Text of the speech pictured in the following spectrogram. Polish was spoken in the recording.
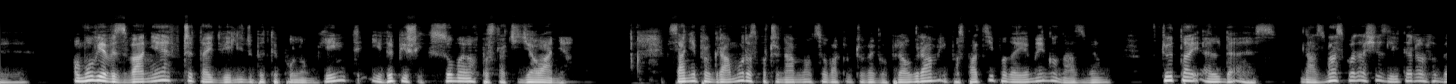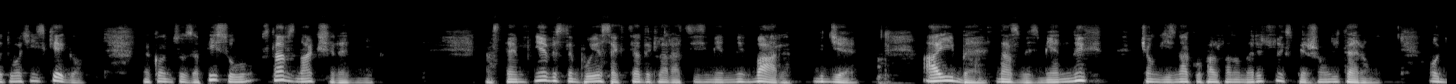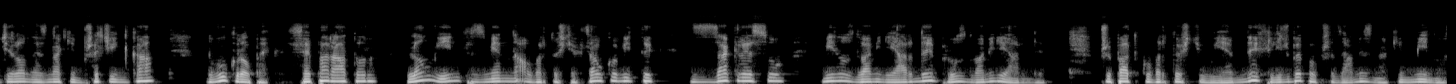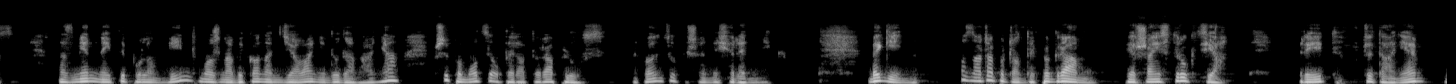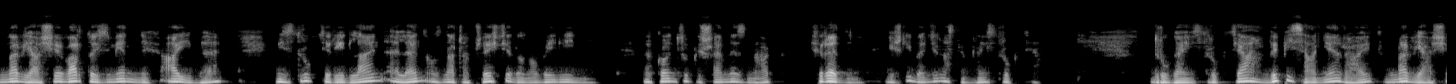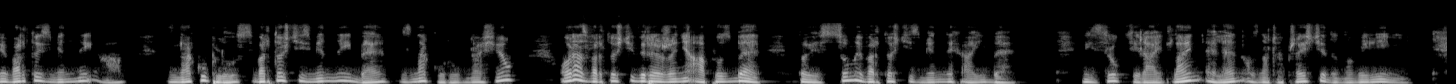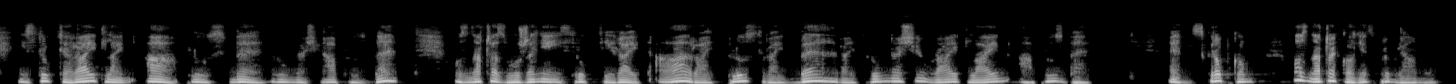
Y, Omówię wyzwanie, wczytaj dwie liczby typu long int i wypisz ich sumę w postaci działania. Pisanie programu rozpoczynamy od słowa kluczowego program i po spacji podajemy jego nazwę. Wczytaj LDS. Nazwa składa się z liter alfabetu łacińskiego. Na końcu zapisu staw znak średnik. Następnie występuje sekcja deklaracji zmiennych var, gdzie a i b nazwy zmiennych, ciągi znaków alfanumerycznych z pierwszą literą, oddzielone znakiem przecinka, dwukropek, separator, long int zmienna o wartościach całkowitych z zakresu minus 2 miliardy plus 2 miliardy. W przypadku wartości ujemnych liczbę poprzedzamy znakiem minus. Na zmiennej typu longint można wykonać działanie dodawania przy pomocy operatora plus. Na końcu piszemy średnik. Begin oznacza początek programu. Pierwsza instrukcja. Read, wczytanie, w nawiasie wartość zmiennych a i b. W instrukcji readline ln oznacza przejście do nowej linii. Na końcu piszemy znak średnik, jeśli będzie następna instrukcja. Druga instrukcja. Wypisanie write w nawiasie wartość zmiennej a znaku plus, wartości zmiennej b znaku równa się oraz wartości wyrażenia a plus b, to jest sumy wartości zmiennych a i b. W instrukcji WriteLine ln oznacza przejście do nowej linii. Instrukcja WriteLine a plus b równa się a plus b oznacza złożenie instrukcji write a, write plus, write b, write równa się WriteLine a plus b. n z kropką oznacza koniec programu.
